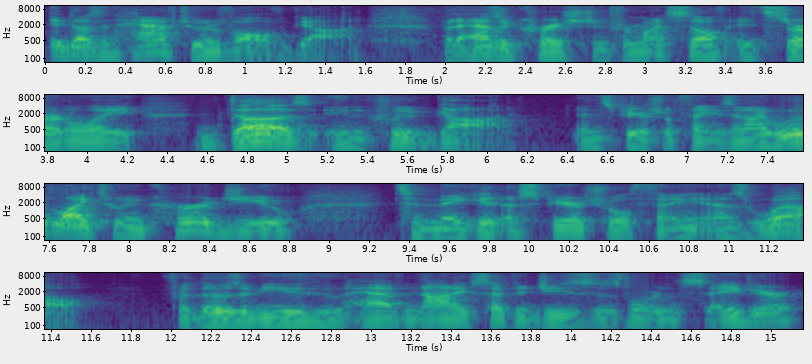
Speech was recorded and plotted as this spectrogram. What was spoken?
it doesn't have to involve God, but as a Christian, for myself, it certainly does include God and spiritual things. And I would like to encourage you to make it a spiritual thing as well. For those of you who have not accepted Jesus as Lord and Savior,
